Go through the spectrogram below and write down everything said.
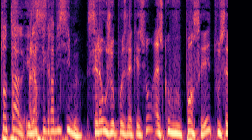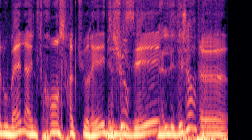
totale. Et là, c'est gravissime. C'est là où je pose la question. Est-ce que vous pensez tout ça nous mène à une France fracturée, Bien divisée elle l'est déjà. euh,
